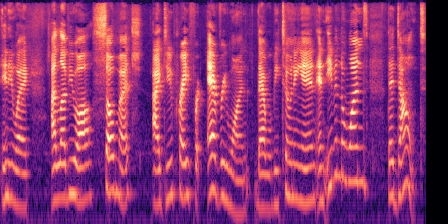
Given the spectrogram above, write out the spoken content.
Anyway, I love you all so much. I do pray for everyone that will be tuning in and even the ones that don't.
